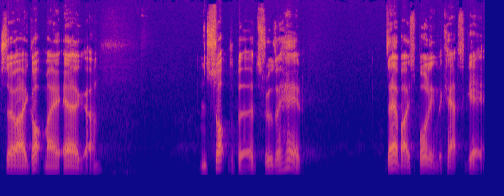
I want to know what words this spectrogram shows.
so I got my air gun and shot the bird through the head, thereby spoiling the cat's game.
